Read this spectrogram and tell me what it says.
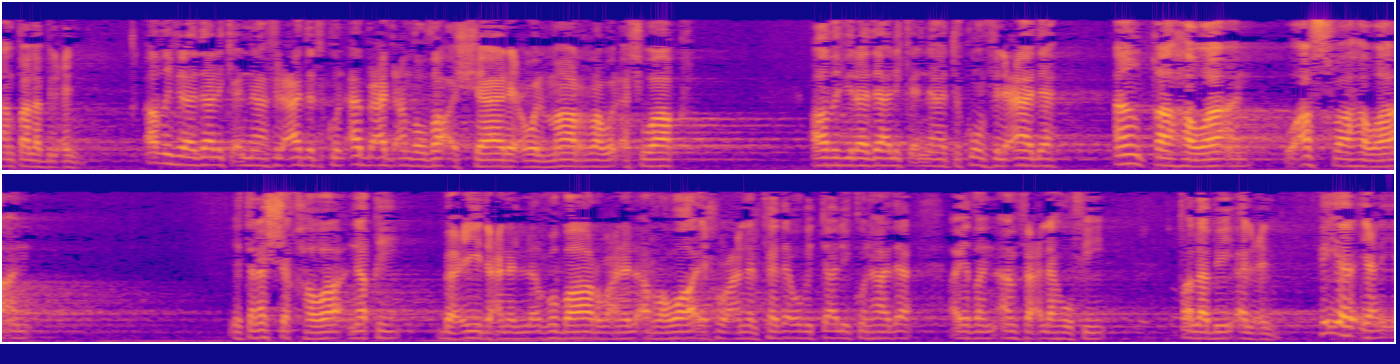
عن طلب العلم. أضف إلى ذلك أنها في العادة تكون أبعد عن ضوضاء الشارع والمارة والأسواق. أضف إلى ذلك أنها تكون في العادة أنقى هواء وأصفى هواء يتنشق هواء نقي. بعيد عن الغبار وعن الروائح وعن الكذا وبالتالي يكون هذا أيضا أنفع له في طلب العلم. هي يعني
